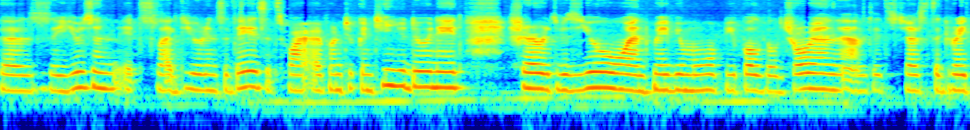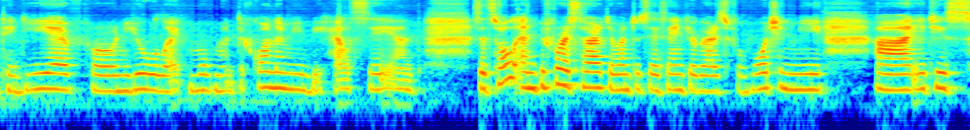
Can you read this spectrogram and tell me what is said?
the using it's like during the days that's why I want to continue doing it share it with you and maybe more people will join and it's just a great idea for new like movement economy be healthy and that's all. And before I start I want to say thank you guys for watching me. Uh, it is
